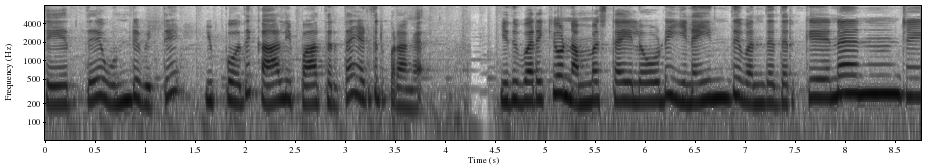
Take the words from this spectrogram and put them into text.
சேர்த்து உண்டு விட்டு இப்போது காலி பாத்திரத்தை எடுத்துகிட்டு போகிறாங்க இது வரைக்கும் நம்ம ஸ்டைலோடு இணைந்து வந்ததற்கு நன்றி.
